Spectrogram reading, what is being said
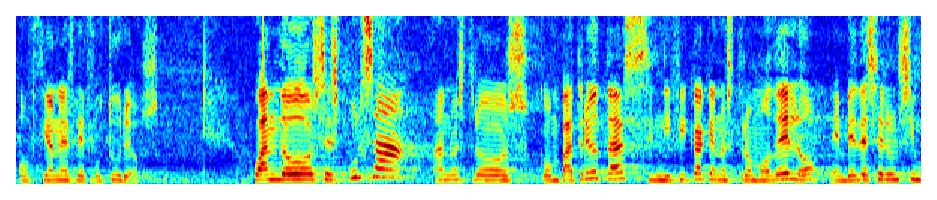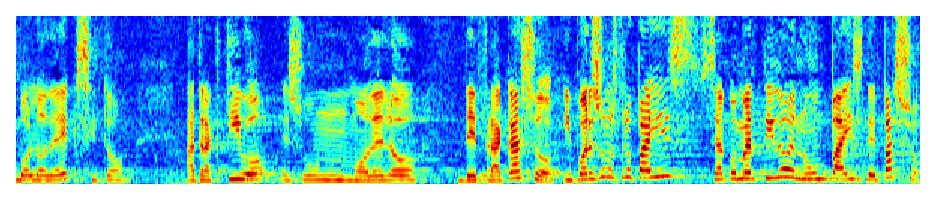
opciones de futuros? Cuando se expulsa a nuestros compatriotas, significa que nuestro modelo, en vez de ser un símbolo de éxito atractivo, es un modelo de fracaso. Y por eso nuestro país se ha convertido en un país de paso,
